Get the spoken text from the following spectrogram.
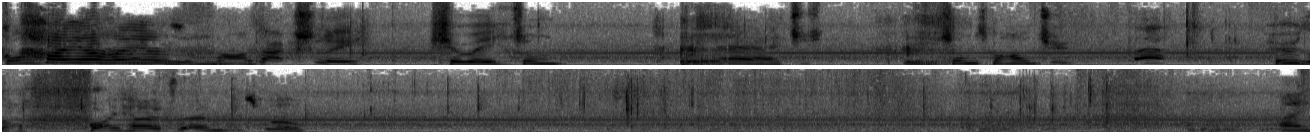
Go Higher, higher. Actually. Shall we? Some. yeah, just. Someone's behind you. Ah. Who the? I heard them as well. I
